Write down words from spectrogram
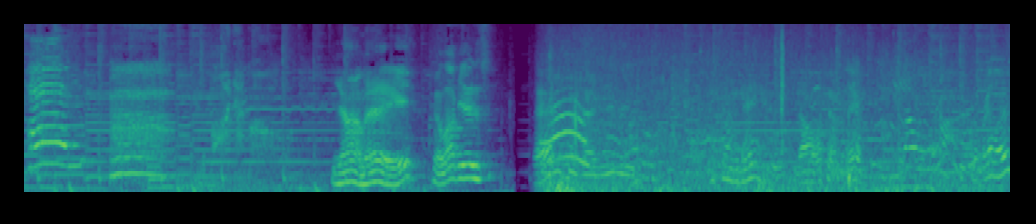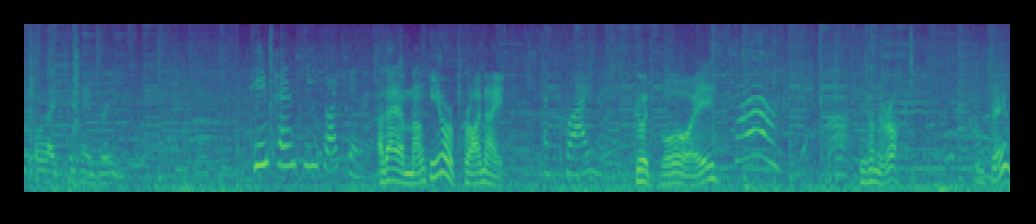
Ten. Pineapple. Yummy. I love yous. There? No, what's over there? Gorillas or are they chimpanzees? Chimpanzees like this. Are they a monkey or a primate? A primate. Good boy. No. He's on the rock. You see?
